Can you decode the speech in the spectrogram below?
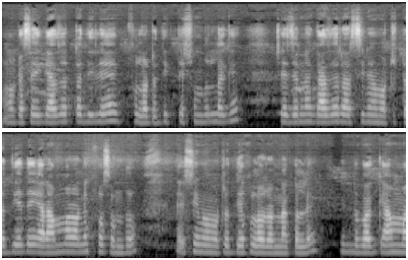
আমার কাছে এই গাজরটা দিলে পোলাওটা দেখতে সুন্দর লাগে। সেই জন্য গাজর আর সিমা মটরটা দিয়ে দেয় আর আমার অনেক পছন্দ এই সিমা মটর দিয়ে পোলাও রান্না করলে। কিন্তু বাকি আম্মা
